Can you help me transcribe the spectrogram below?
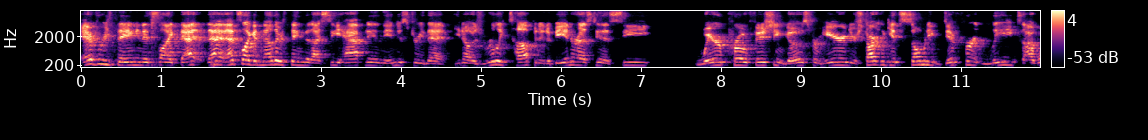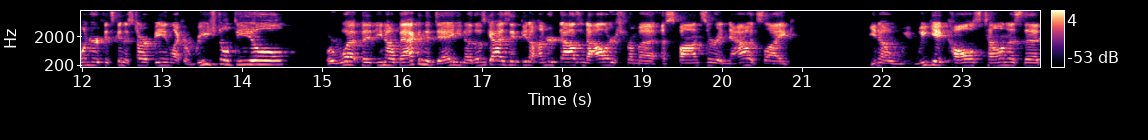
everything. And it's like that, that that's like another thing that I see happening in the industry that, you know, is really tough. And it'd be interesting to see where pro fishing goes from here. And you're starting to get so many different leagues. I wonder if it's going to start being like a regional deal or what. But you know, back in the day, you know, those guys that get a hundred thousand dollars from a, a sponsor, and now it's like, you know, we, we get calls telling us that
